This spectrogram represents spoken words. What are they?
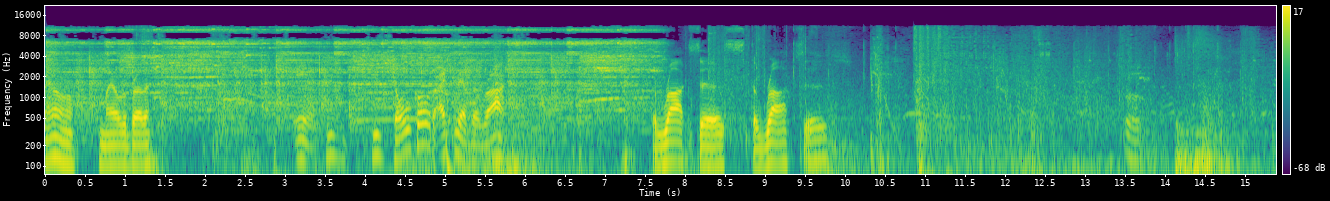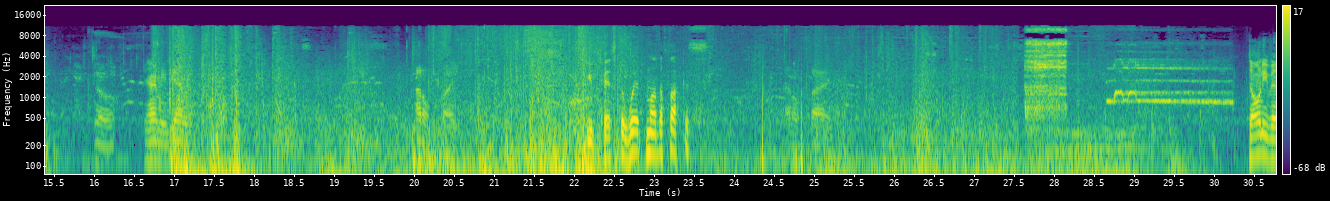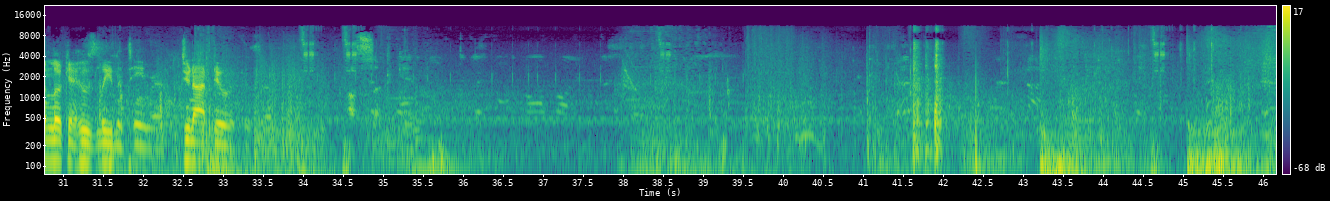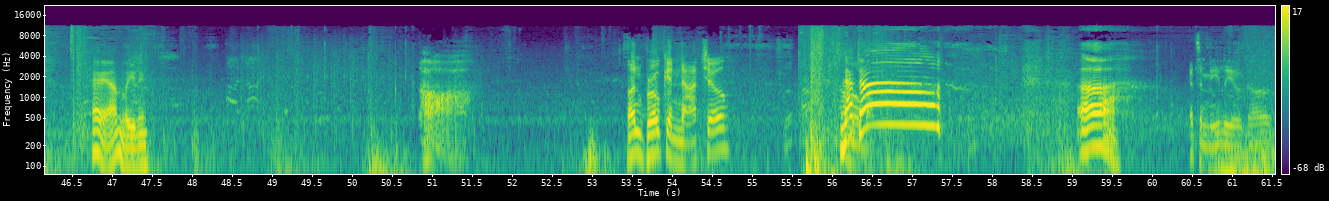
Oh, my older brother. Damn, he's, he's stone cold? I should have the rock. The Roxas. The Roxas. Oh. oh, behind me, behind me. I don't fight. You pistol whip, motherfuckers. I don't fight. Don't even look at who's leading the team, man. Do not do it, Hey, I'm leading. Oh. Unbroken Nacho? Nacho! Ah. That's Emilio, dog.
